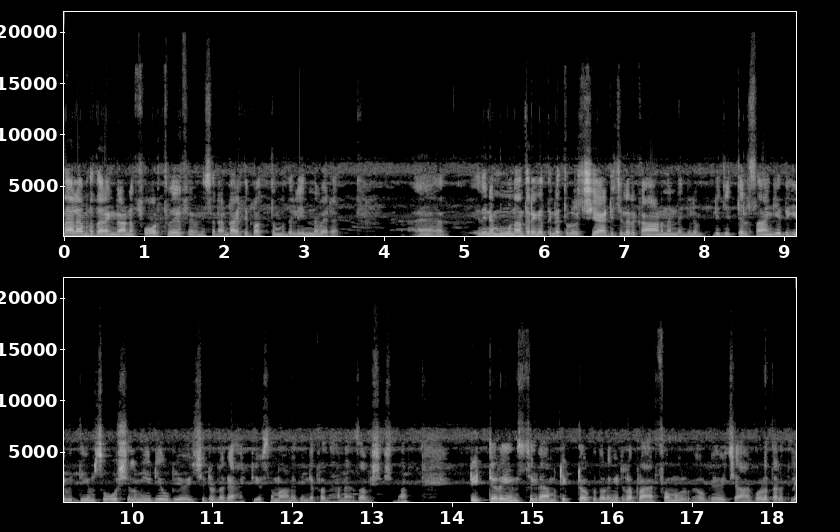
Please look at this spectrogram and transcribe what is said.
നാലാമത്തെ തരംഗമാണ് ഫോർത്ത് വേവ് ഫെമിനിസം. രണ്ടായിരത്തി പത്ത് മുതൽ ഇന്ന് വരെ ഇതിനെ മൂന്നാം തരംഗത്തിന്റെ തുടർച്ചയായിട്ട് ചിലർ കാണുന്നുണ്ടെങ്കിലും ഡിജിറ്റൽ സാങ്കേതിക വിദ്യയും സോഷ്യൽ മീഡിയ ഉപയോഗിച്ചിട്ടുള്ള ഒരു ആക്ടിവിസമാണ് ഇതിന്റെ പ്രധാന സവിശേഷത. ട്വിറ്റർ ഇൻസ്റ്റഗ്രാം ടിക്ടോക്ക് തുടങ്ങിയിട്ടുള്ള പ്ലാറ്റ്ഫോമുകൾ ഉപയോഗിച്ച് ആഗോള തലത്തിൽ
